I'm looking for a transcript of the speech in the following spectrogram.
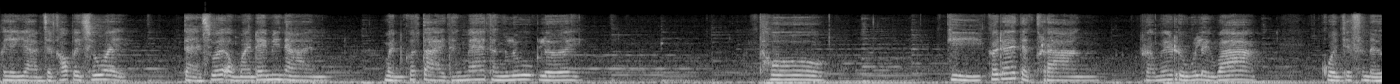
พยายามจะเข้าไปช่วย แต่ช่วยออกมาได้ไม่นาน มันก็ตายทั้งแม่ทั้งลูกเลยโธ่กีก็ได้แต่คราง เราไม่รู้เลยว่า ควรจะเสนอ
